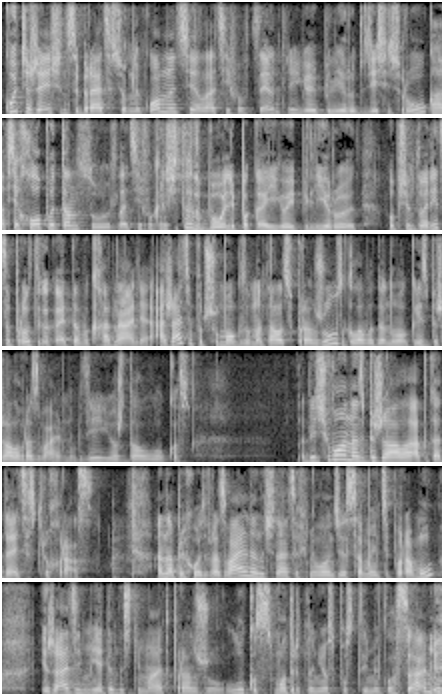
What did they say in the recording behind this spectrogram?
Куча женщин собирается в темной комнате, Латифа в центре, ее эпилируют в 10 рук. А все хлопают, танцуют. Латифа кричит от боли, пока ее эпилируют. В общем, творится просто какая-то вакханалия. А Жати под шумок замоталась в пранжу с головы до ног и сбежала в развалины, где ее ждал Лукас. А для чего она сбежала, отгадайте с трех раз. Она приходит в развалины, начинается их мелодия Саменти Параму, и Жади медленно снимает паранжу. Лукас смотрит на нее с пустыми глазами,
